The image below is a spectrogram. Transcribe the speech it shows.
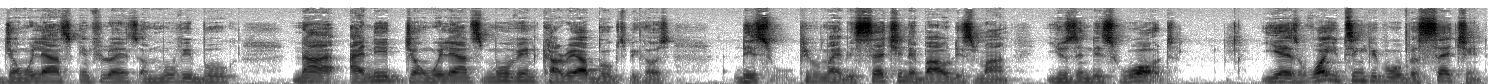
John Williams influence on movie book. Now I need John Williams moving career books because these people might be searching about this man using this word. Yes, what you think people will be searching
